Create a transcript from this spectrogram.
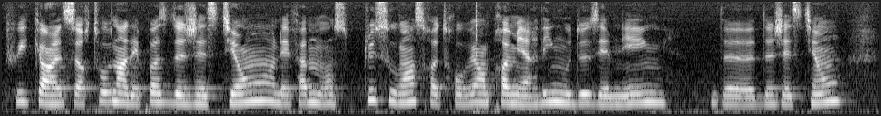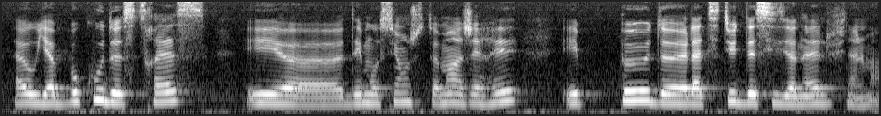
puis, quand elles se retrouvent dans des postes de gestion, les femmes vont plus souvent se retrouver en première ligne ou deuxième ligne de, gestion, où il y a beaucoup de stress et euh, d'émotions justement à gérer et peu de l'attitude décisionnelle finalement.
